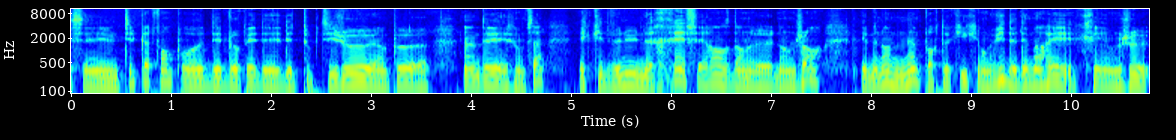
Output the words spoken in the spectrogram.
C'est une petite plateforme pour développer des, des tout petits jeux un peu euh, indés et comme ça, et qui est devenu une référence dans le, dans le genre. Et maintenant, n'importe qui qui a envie de démarrer et créer un jeu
